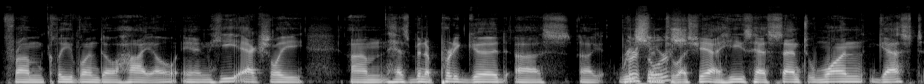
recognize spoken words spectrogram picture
from Cleveland, Ohio, and he actually. Um, has been a pretty good uh, uh, person Resource? to us. Yeah, he has sent one guest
